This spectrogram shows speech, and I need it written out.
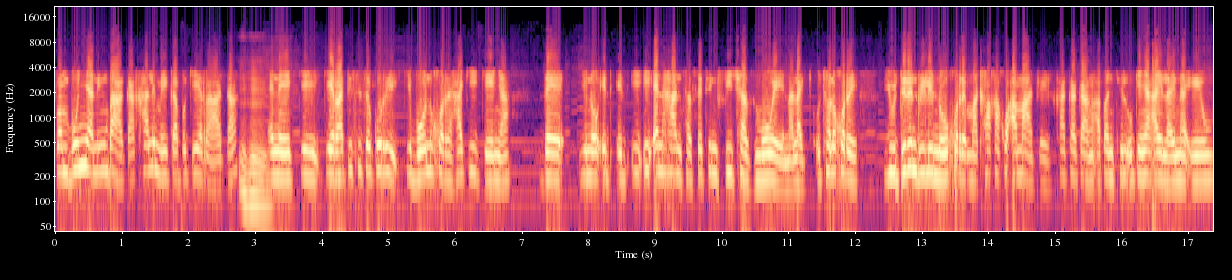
from bonnyaneng baka ga le makeup ke e rata. Mhm. and ke ke ratisitse gore ke bone gore ha ke e kenya the you know it it it enhance certain features mo wena. Like o thole gore you didn't really know gore matlho a gago a matle ga ka kang up until o kenya eyeliner eo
